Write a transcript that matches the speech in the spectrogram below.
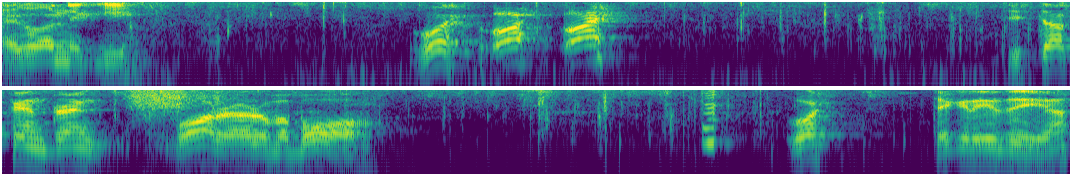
There go, Nikki. Oi, oi, oi! She still can drink water out of a bowl. Oi, take it easy, huh?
